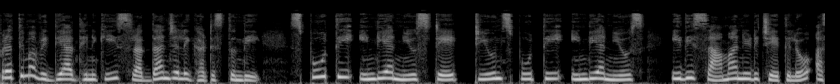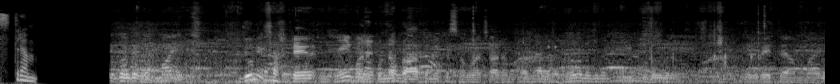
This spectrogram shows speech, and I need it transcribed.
ప్రతిమ విద్యార్థినికి శ్రద్ధాంజలి ఘటిస్తుంది. Spoorthi India news stay tuned Spoorthi India news ఇది సామాన్యుడి చేతిలో అస్త్రం. అంటే మనకున్న ప్రాథమిక సమాచారం ప్రకారం ఇప్పుడు ఎవరైతే అమ్మాయి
